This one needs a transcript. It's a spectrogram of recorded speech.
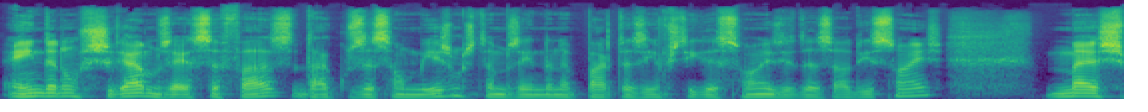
Ainda não chegamos a essa fase da acusação mesmo, estamos ainda na parte das investigações e das audições, mas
